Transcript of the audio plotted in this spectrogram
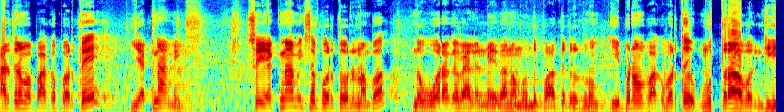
அடுத்து நம்ம பார்க்க போகிறது எக்கனாமிக்ஸ் ஸோ எக்கனாமிக்ஸை பொறுத்தவரை நம்ம இந்த ஊரக வேளாண்மை தான் நம்ம வந்து பார்த்துட்டு இருந்தோம். இப்போ நம்ம பார்க்க போகிறது முத்ரா வங்கி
